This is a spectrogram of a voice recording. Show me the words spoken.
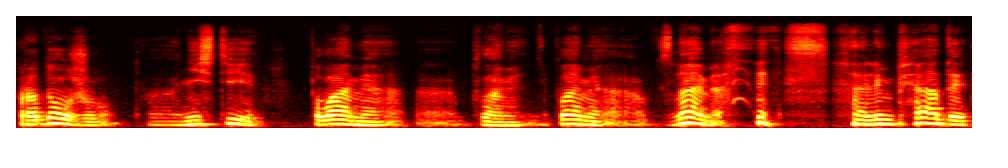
продолжу э, нести пламя, э, пламя, не пламя, а знамя Олимпиады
